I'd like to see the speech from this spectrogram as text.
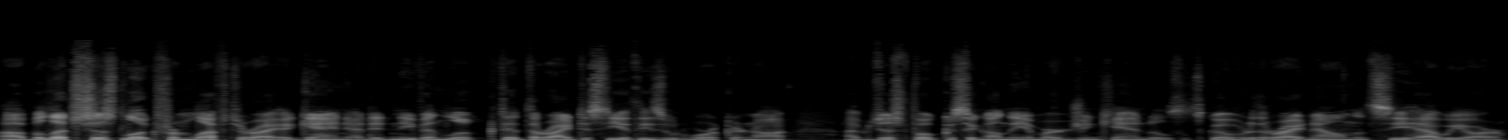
Uh, but let's just look from left to right. Again, I didn't even look at the right to see if these would work or not. I'm just focusing on the emerging candles. Let's go over to the right now and let's see how we are.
